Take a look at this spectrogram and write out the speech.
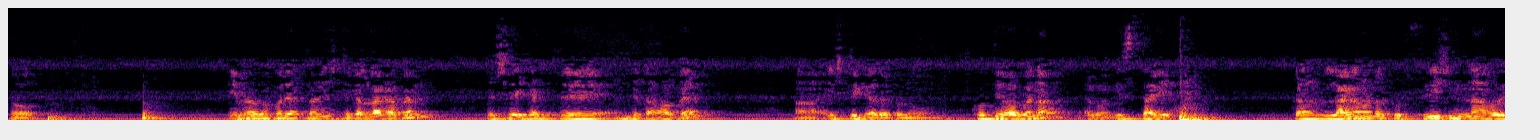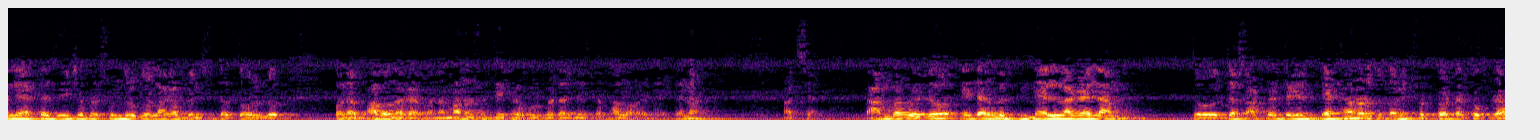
তো এভাবে করে আপনার স্টিকার লাগাবেন, তো সেই ক্ষেত্রে যেটা হবে স্টিকারের কোনো ক্ষতি হবে না এবং স্থায়ী হবে। কারণ লাগানোটা একটু ফিনিশিং না হইলে একটা জিনিস আপনার সুন্দর করে লাগাবেন, সেটা তো হলো পরে ভালো লাগাবে না। মানুষের দেখে বলবে এটা জিনিসটা ভালো হয় না তাই না? আচ্ছা তা আমরা হইল, এটা হলো ভিনাইল লাগাইলাম। তো জাস্ট আপনাদেরকে দেখানোর জন্য আমি ছোট্ট একটা টুকরা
